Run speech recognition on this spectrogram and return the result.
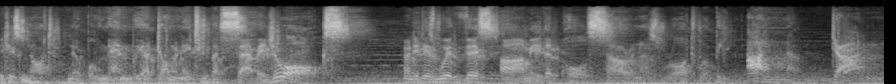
It is not noble men we are dominating, but savage orcs. And it is with this army that all Sauron has wrought will be undone.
